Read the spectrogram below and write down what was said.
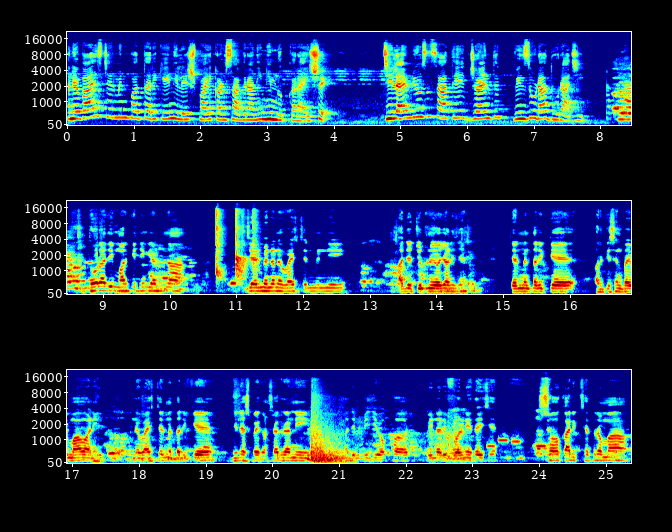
અને વાઇસ ચેરમેન પદ તરીકે નિલેશભાઈ કણસાગરાની નિમણૂક કરાઈ છે. જી લાઈવ ન્યૂઝ સાથે જયંત વિંઝુડા ધોરાજી. ધોરાજી માર્કેટિંગ યાર્ડના ચેરમેન અને વાઇસ ચેરમેનની આજે ચૂંટણી યોજાણી છે. ચેરમેન તરીકે હરકિશનભાઈ માવાણી અને વાઇસ ચેરમેન તરીકે નિલેશભાઈ કણસાગરાની આજે બીજી વખત બિનરી વરણી થઈ છે. સહકારી ક્ષેત્રમાં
